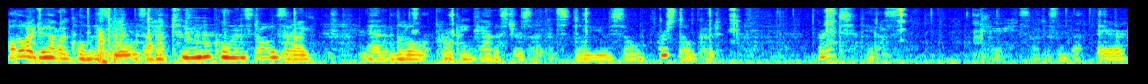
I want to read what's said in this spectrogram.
Although I do have a Coleman stoves. I have two Coleman stoves that I, and little propane canisters that I can still use, so we're still good. Right? Yes. Okay, so I'll just leave that there.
